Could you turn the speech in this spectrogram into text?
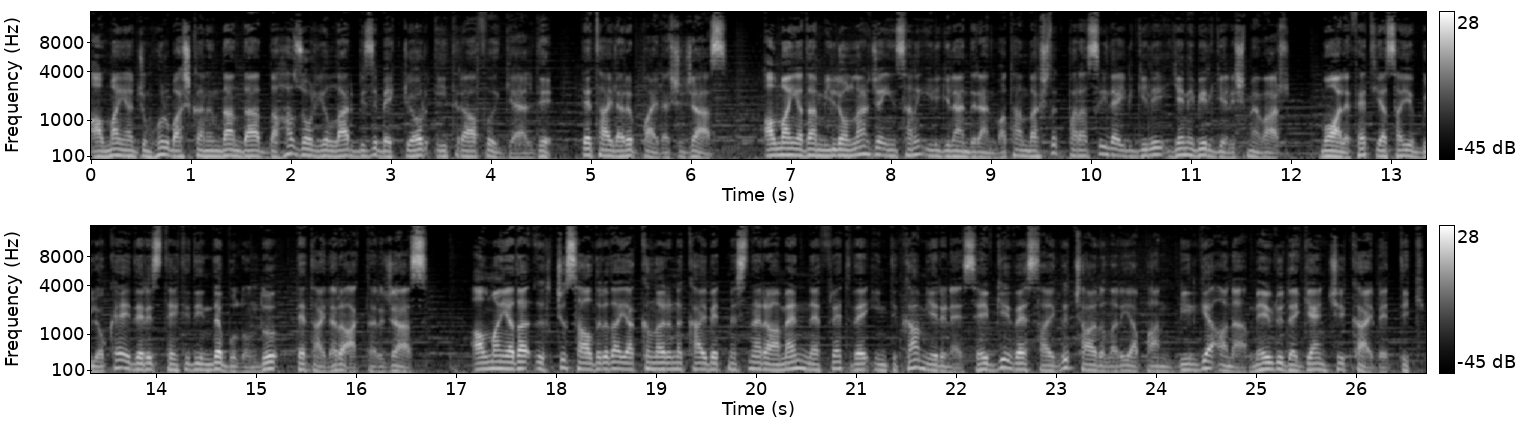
Almanya Cumhurbaşkanı'ndan da daha zor yıllar bizi bekliyor itirafı geldi. Detayları paylaşacağız. Almanya'da milyonlarca insanı ilgilendiren vatandaşlık parasıyla ilgili yeni bir gelişme var. Muhalefet yasayı bloke ederiz tehdidinde bulundu, detayları aktaracağız. Almanya'da ırkçı saldırıda yakınlarını kaybetmesine rağmen nefret ve intikam yerine sevgi ve saygı çağrıları yapan Bilge Ana Mevlüde Genç'i kaybettik.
